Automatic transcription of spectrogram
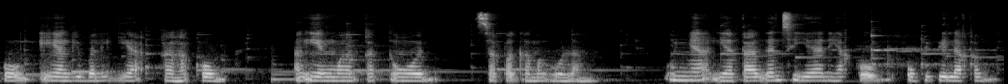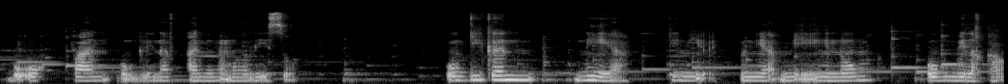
og iyang gibaligya kang Jacob ang iyang mga katungod sa pagkamagulang. Unya giyatagan siya ni Jacob o pipila ka buok pan o linat-an mga liso. O gikan niya kini unya miinom o milakaw.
